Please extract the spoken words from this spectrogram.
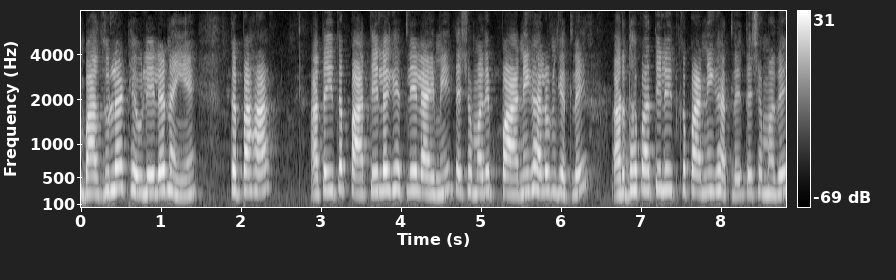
बाजूला ठेवलेलं नाही आहे तर पहा आता इथं पातेलं घेतलेलं आहे मी. त्याच्यामध्ये पाणी घालून घेतलं आहे अर्ध पातेलं इतकं पाणी घातलं आहे त्याच्यामध्ये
